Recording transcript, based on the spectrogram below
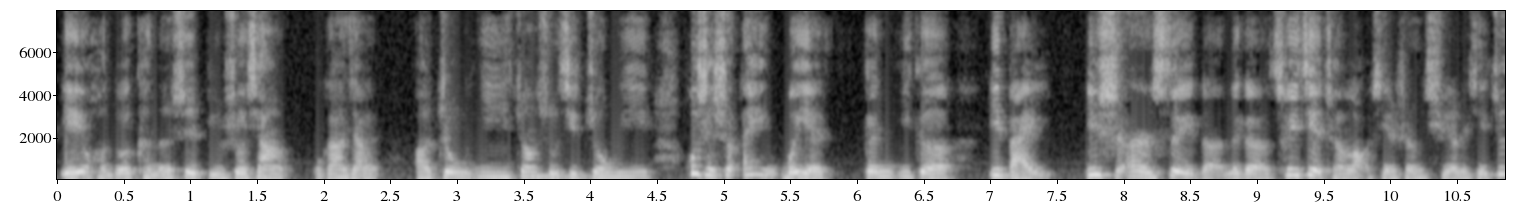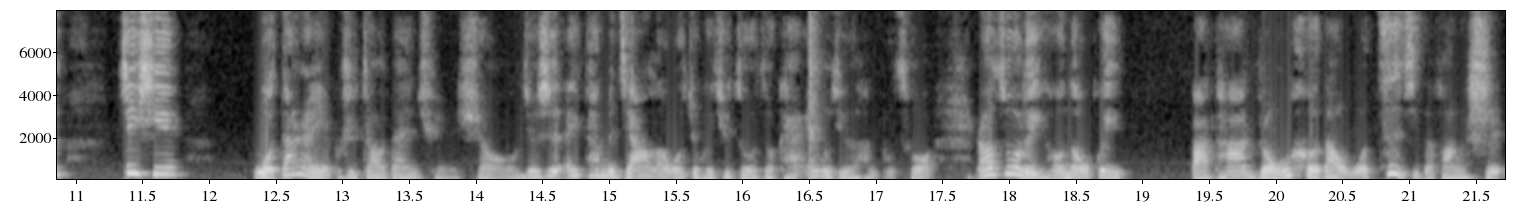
也有很多可能是，比如说像我刚刚讲啊、呃，中医庄淑琪中医，或者说，哎，我也跟一个一百一十二岁的那个崔介成老先生学了一些，就这些，我当然也不是照单全收，就是哎，他们讲了，我就会去做做看，哎，我觉得很不错，然后做了以后呢，我会把它融合到我自己的方式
